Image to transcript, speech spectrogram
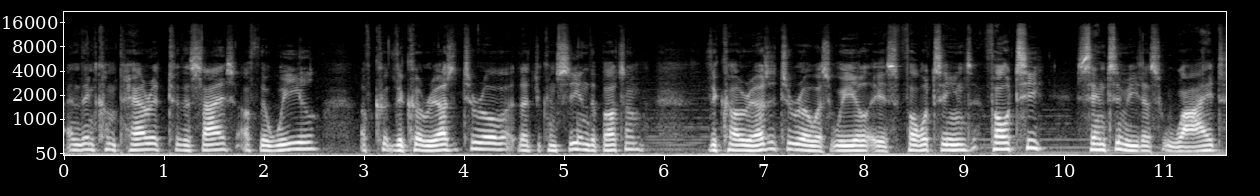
and then compare it to the size of the wheel of the Curiosity rover that you can see in the bottom the Curiosity rover's wheel is 14 40 centimeters wide.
